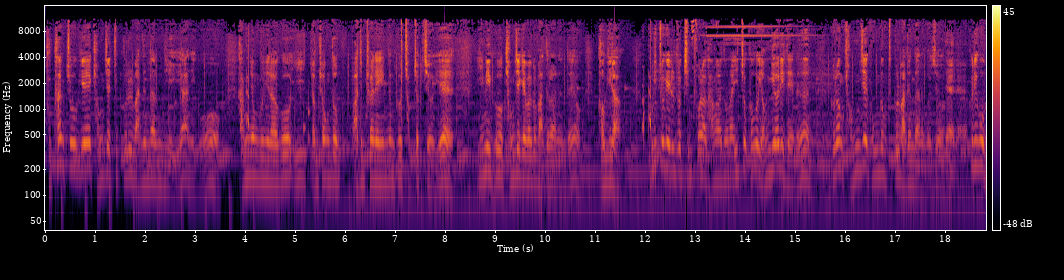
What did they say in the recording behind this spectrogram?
북한 쪽에 경제 특구를 만든다는 얘기가 아니고 강령군이라고 이 연평도 맞은편에 있는 그 접촉 지역에 이미 그 경제 개발을 만들어놨는데요. 거기랑 우리 쪽에 예를 들어 김포나 강화도나 이쪽하고 연결이 되는 그런 경제 공동 특구를 만든다는 거죠. 그리고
